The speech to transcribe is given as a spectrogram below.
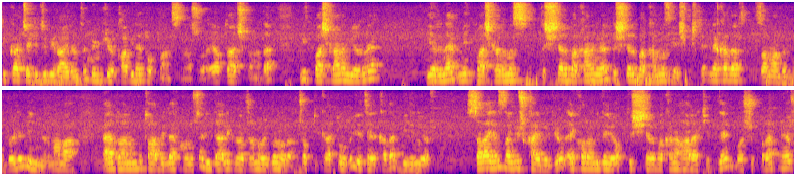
Dikkat çekici bir ayrıntı dünkü kabine toplantısından sonra yaptığı açıklamada MİT Başkanı'nın yerine yerine MİT Başkanımız, Dışişleri Bakanı'nın yerine Dışişleri Bakanımız geçmişti. Ne kadar zamandır bu böyle bilmiyorum ama Erdoğan'ın bu tabirler konusunda liderlik raconuna uygun olarak çok dikkatli olduğu yeteri kadar biliniyor. Saray hızla güç kaybediyor. Ekonomide yok. Dışişleri Bakanı hareketli. Boşluk bırakmıyor.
